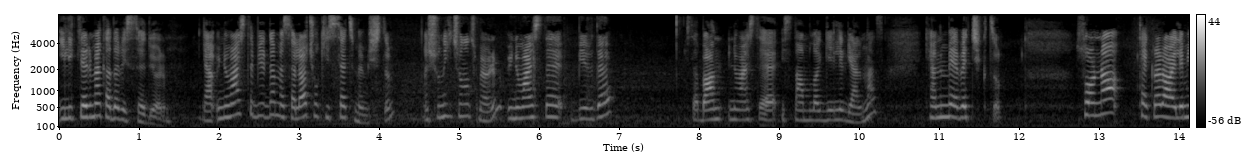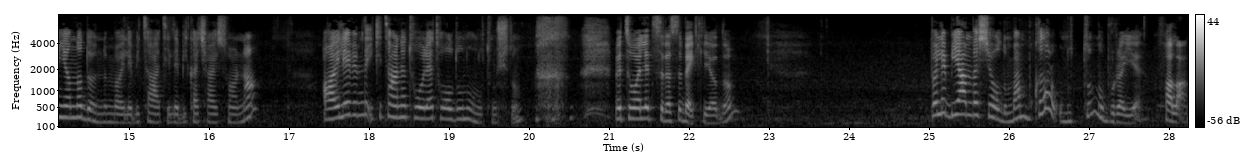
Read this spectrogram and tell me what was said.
iliklerime kadar hissediyorum. Yani üniversite 1'de mesela çok hissetmemiştim. Şunu hiç unutmuyorum. Üniversite 1'de işte ben üniversiteye İstanbul'a gelir gelmez kendim bir eve çıktım. Sonra tekrar ailemin yanına döndüm böyle bir tatilde birkaç ay sonra. Aile evimde iki tane tuvalet olduğunu unutmuştum. Ve tuvalet sırası bekliyordum. Böyle bir anda şey oldum. Ben bu kadar unuttum mu burayı falan.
